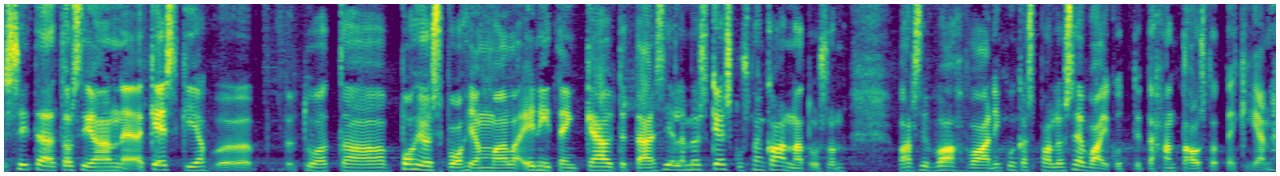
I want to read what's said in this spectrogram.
sitä tosiaan Keski- ja tuota, Pohjois-Pohjanmaalla eniten käytetään. Siellä myös keskustan kannatus on varsin vahvaa, niin kuinka paljon se vaikutti tähän taustatekijänä?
